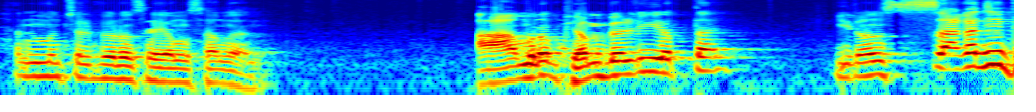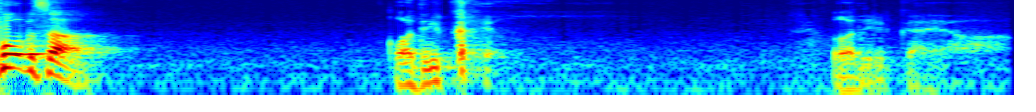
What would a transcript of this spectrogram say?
한문철 변호사 영상은 아무런 변별력이 없다. 이런 싸가지 보험사 어딜까요? 어딜까요?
